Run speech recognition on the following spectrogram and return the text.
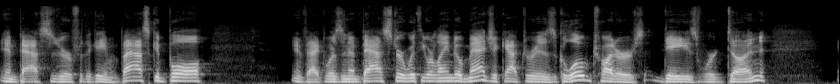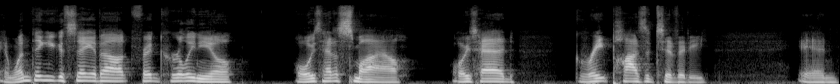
ambassador for the game of basketball. In fact, was an ambassador with the Orlando Magic after his Globetrotters days were done. And one thing you could say about Fred Curly Neal, always had a smile, always had great positivity, and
